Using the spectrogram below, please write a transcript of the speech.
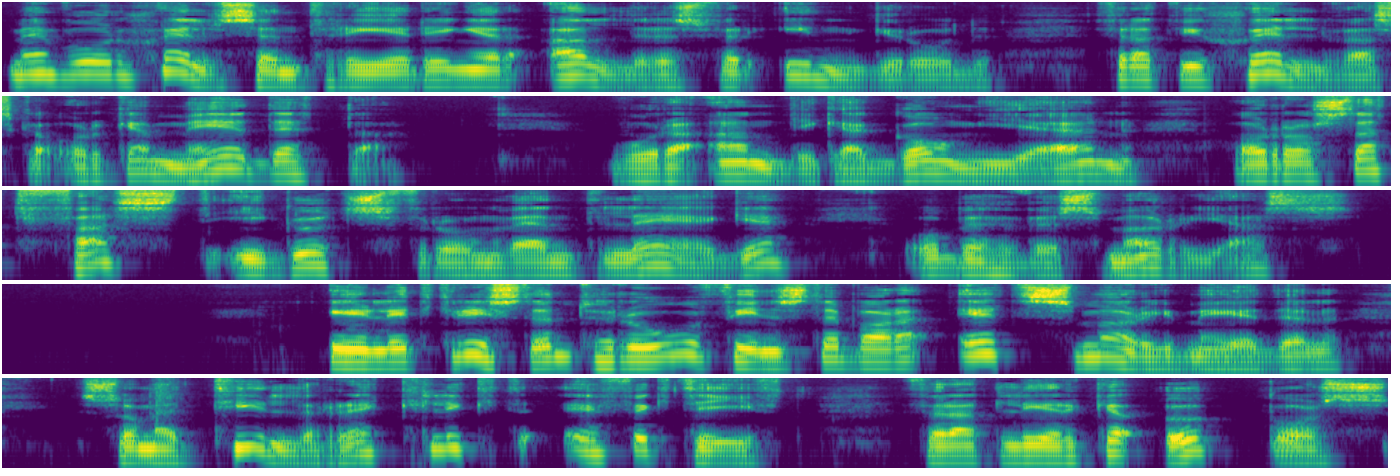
Men vår självcentrering är alldeles för ingrodd för att vi själva ska orka med detta. Våra andliga gångjärn har rostat fast i gudsfrånvänt läge och behöver smörjas. Enligt kristen tro finns det bara ett smörjmedel som är tillräckligt effektivt för att lirka upp oss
